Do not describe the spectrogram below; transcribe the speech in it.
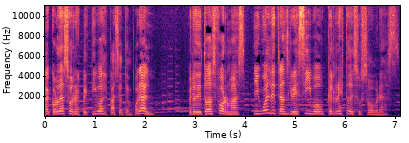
acorde a su respectivo espacio temporal, pero de todas formas, igual de transgresivo que el resto de sus obras.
